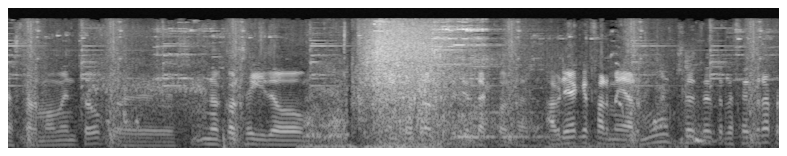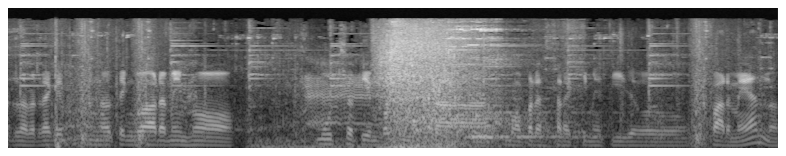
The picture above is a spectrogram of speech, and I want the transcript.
hasta el momento pues no he conseguido encontrar suficientes cosas. Habría que farmear mucho, etcétera, etcétera, pero la verdad que no tengo ahora mismo mucho tiempo como para, estar aquí metido farmeando.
